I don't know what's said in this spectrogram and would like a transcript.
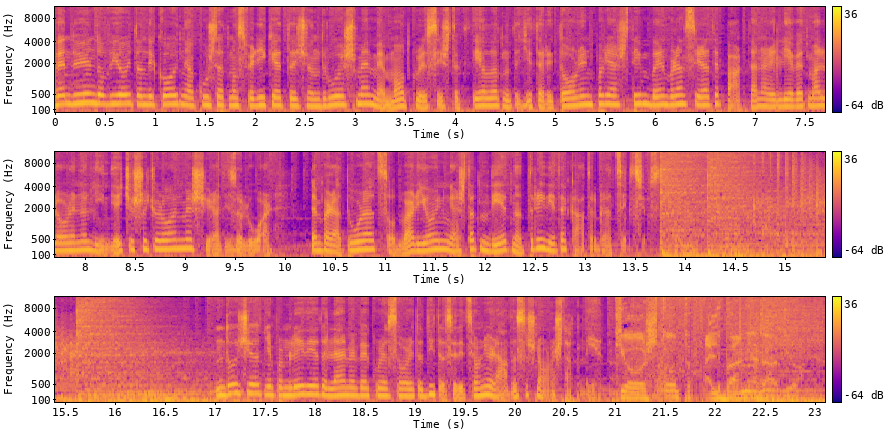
Vendi ynë do vijojë të ndikohet nga kushte atmosferike të qëndrueshme, me mot kryesisht të kthjellët në të gjithë territorin, përjashtim bëjnë vranësirat e pakta në relievet malore në lindje që shoqërohen me shira të izoluar. Temperaturat sot variojnë nga shtatëmbëdhjetë në tridhjetë e katër gradë Celsius. Ndoqët një përmbledhje të lajmeve kryesore të ditës, edicioni i radhës është në orën shtatëmbëdhjetë. Kjo është Top Albania Radio.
